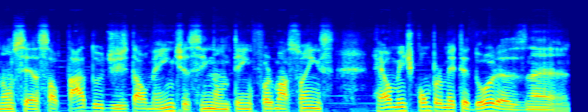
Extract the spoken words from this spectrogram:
não ser assaltado digitalmente, assim, não ter informações realmente comprometedoras, né,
